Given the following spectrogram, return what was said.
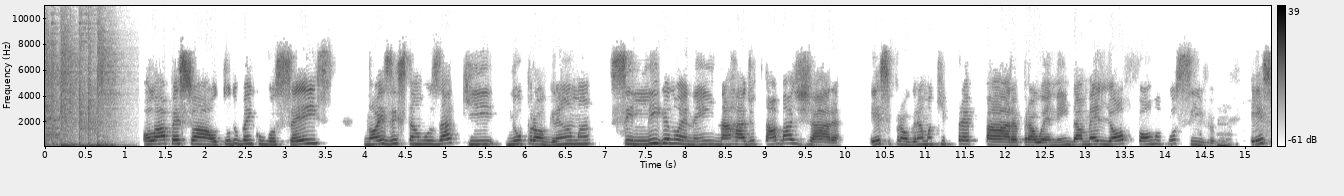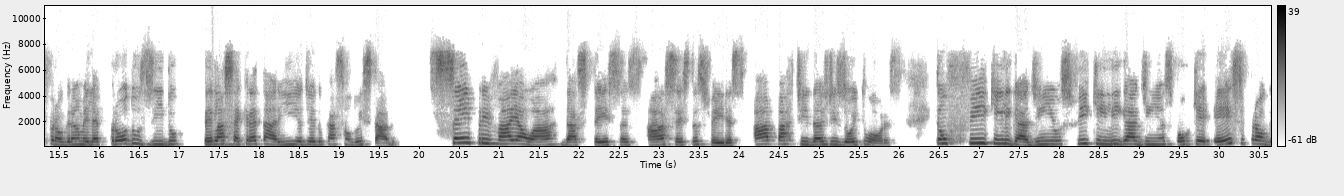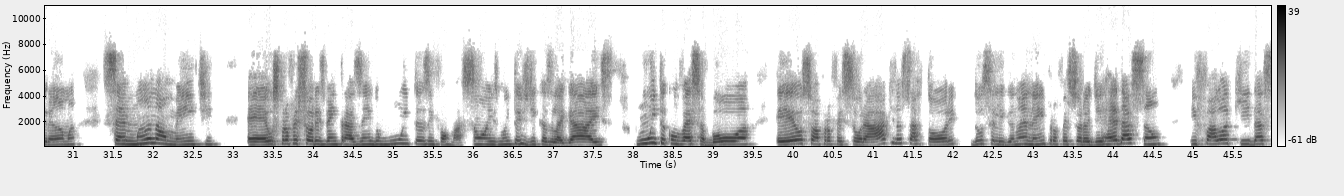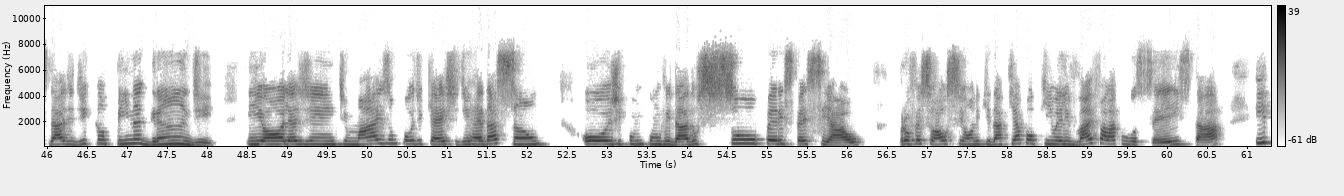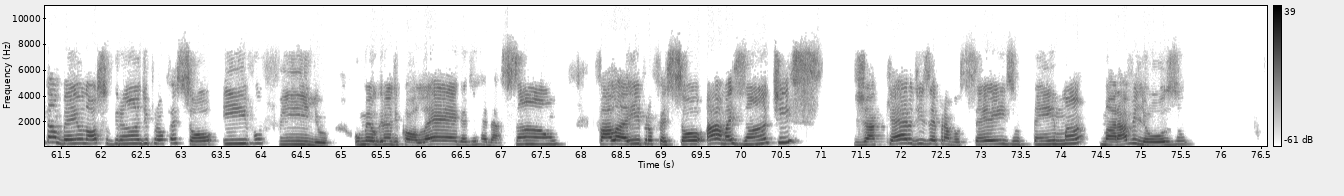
Olá, pessoal, tudo bem com vocês? Nós estamos aqui no programa Se Liga no Enem, na Rádio Tabajara. Esse programa que prepara para o Enem da melhor forma possível. Esse programa ele é produzido pela Secretaria de Educação do Estado sempre vai ao ar das terças às sextas-feiras, a partir das 18 horas. Então fiquem ligadinhos, fiquem ligadinhas, porque esse programa, semanalmente, é, os professores vêm trazendo muitas informações, muitas dicas legais, muita conversa boa. Eu sou a professora Áquila Sartori, do Se Liga no Enem, professora de redação, e falo aqui da cidade de Campina Grande. E olha, gente, mais um podcast de redação, hoje com um convidado super especial, professor Alcione, que daqui a pouquinho ele vai falar com vocês, tá? E também o nosso grande professor Ivo Filho, o meu grande colega de redação. Fala aí, professor. Ah, mas antes, já quero dizer para vocês o tema maravilhoso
